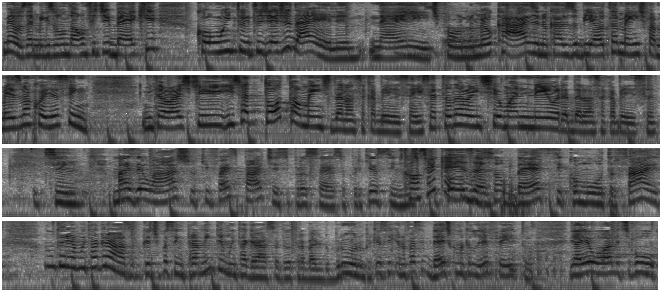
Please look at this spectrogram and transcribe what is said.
Meus amigos vão dar um feedback com o intuito de ajudar ele, né? E, tipo, no meu caso, e no caso do Biel também, tipo, a mesma coisa assim. Então, eu acho que isso é totalmente da nossa cabeça. Isso é totalmente uma neura da nossa cabeça. Sim, mas eu acho que faz parte esse processo, porque assim, Com certeza. se todo soubesse como o outro faz, não teria muita graça, porque tipo assim, pra mim tem muita graça ver o trabalho do Bruno, porque assim, eu não faço ideia de como aquilo ali é feito. E aí eu olho tipo o,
